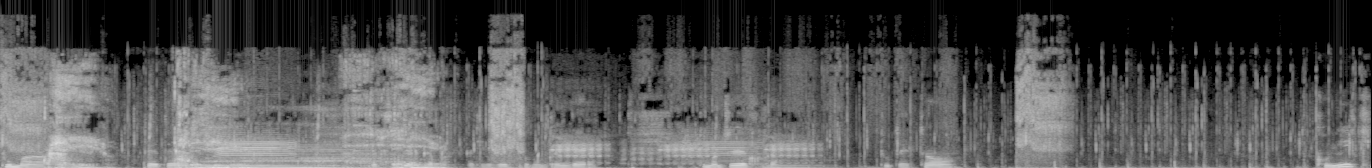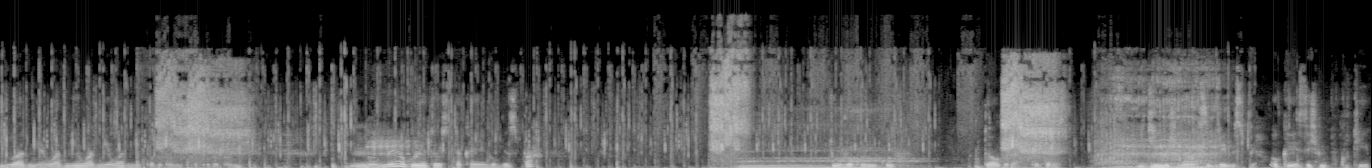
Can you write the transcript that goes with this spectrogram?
Tu ma też teksturkę ma takiego wielkiego blendera. Tu ma drzewka. Tutaj to. Koniki, ładnie, ładnie, ładnie, ładnie. Podoba mi się, podoba mi się. No, no i ogólnie to jest taka jego wyspa. Dużo koników. Dobra, to teraz widzimy się na następnej wyspie. Ok, jesteśmy po krótkiej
